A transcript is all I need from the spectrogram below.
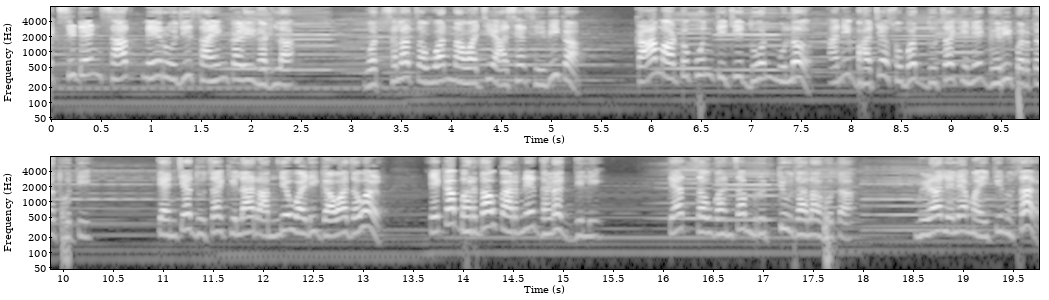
ॲक्सिडेंट सात मे रोजी सायंकाळी घडला. वत्सला चव्हाण नावाची आशा सेविका काम आटोपून तिची दोन मुलं आणि भाच्यासोबत दुचाकीने घरी परतत होती. त्यांच्या दुचाकीला रामदेववाडी गावाजवळ एका भरधाव कारने धडक दिली. त्यात चौघांचा मृत्यू झाला होता. मिळालेल्या माहितीनुसार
